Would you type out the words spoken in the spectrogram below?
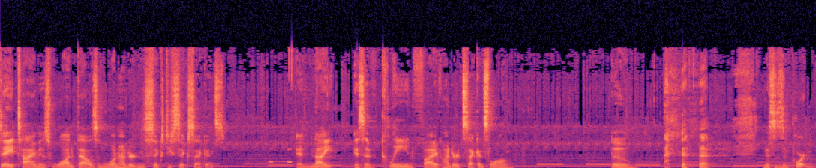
daytime is 1,166 seconds. And night is a clean 500 seconds long. Boom. this is important.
